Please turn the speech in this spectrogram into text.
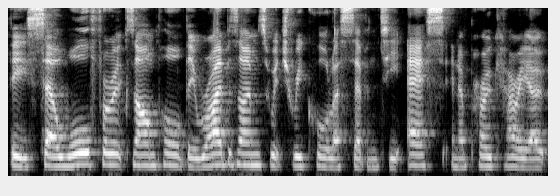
the cell wall, for example, the ribosomes, which we call R70S in a prokaryote,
